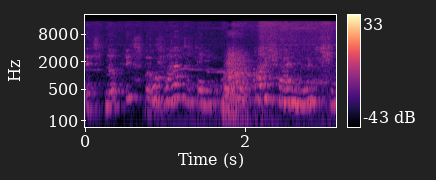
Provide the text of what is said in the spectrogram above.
ist Snobismus. Wo waren Sie denn? Oh, ich war in München.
